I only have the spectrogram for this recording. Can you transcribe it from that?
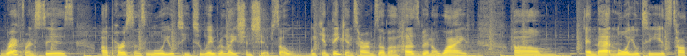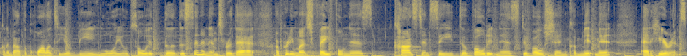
references a person's loyalty to a relationship. So we can think in terms of a husband, a wife, um, and that loyalty. is talking about the quality of being loyal. So it, the the synonyms for that are pretty much faithfulness, constancy, devotedness, devotion, commitment, adherence.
